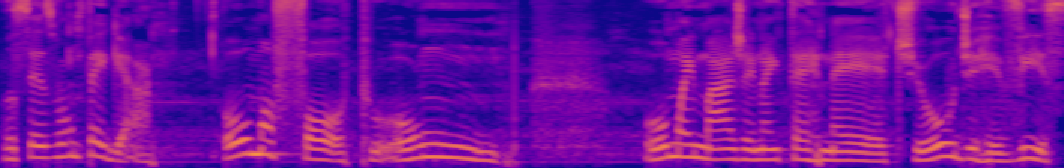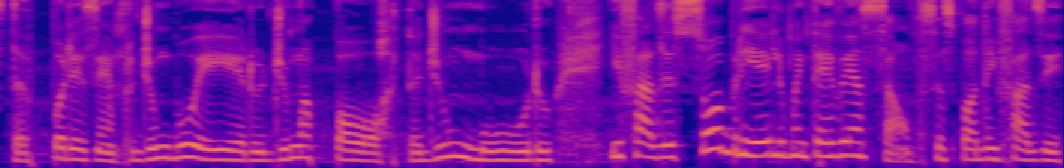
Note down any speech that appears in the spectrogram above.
Vocês vão pegar ou uma foto ou um ou uma imagem na internet ou de revista, por exemplo, de um bueiro, de uma porta, de um muro, e fazer sobre ele uma intervenção. Vocês podem fazer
